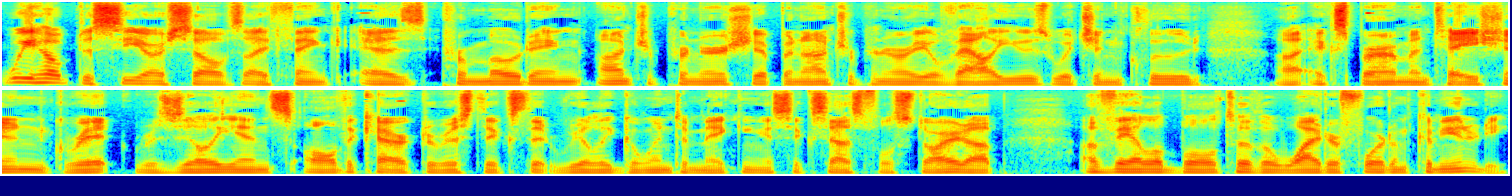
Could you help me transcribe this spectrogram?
We hope to see ourselves, I think, as promoting entrepreneurship and entrepreneurial values, which include uh, experimentation, grit, resilience, all the characteristics that really go into making a successful startup available to the wider Fordham community.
